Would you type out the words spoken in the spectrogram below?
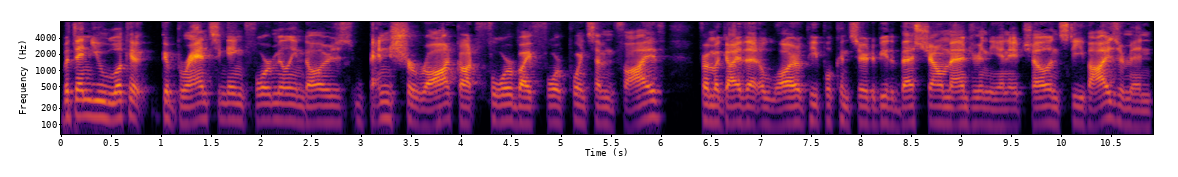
But then you look at Gudbranson getting four million dollars. Ben Chiarot got four by four point seven five from a guy that a lot of people consider to be the best general manager in the NHL, and Steve Yzerman.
